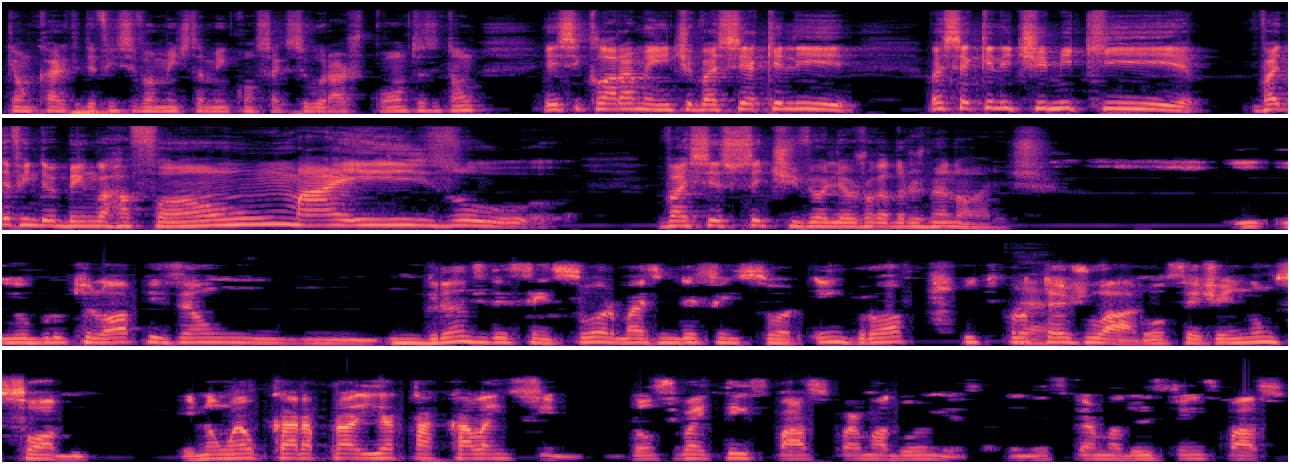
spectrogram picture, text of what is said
que é um cara que defensivamente também consegue segurar as pontas. Então, esse claramente vai ser aquele. Vai ser aquele time que vai defender bem o garrafão, mas o, vai ser suscetível ali aos jogadores menores. E, e, o Brook Lopes é um, um, grande defensor, mas um defensor em drop e que protege é. o ar. Ou seja, ele não sobe. Ele não é o cara para ir atacar lá em cima. Então você vai ter espaço para armador mesmo. A tendência é que armadores têm espaço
